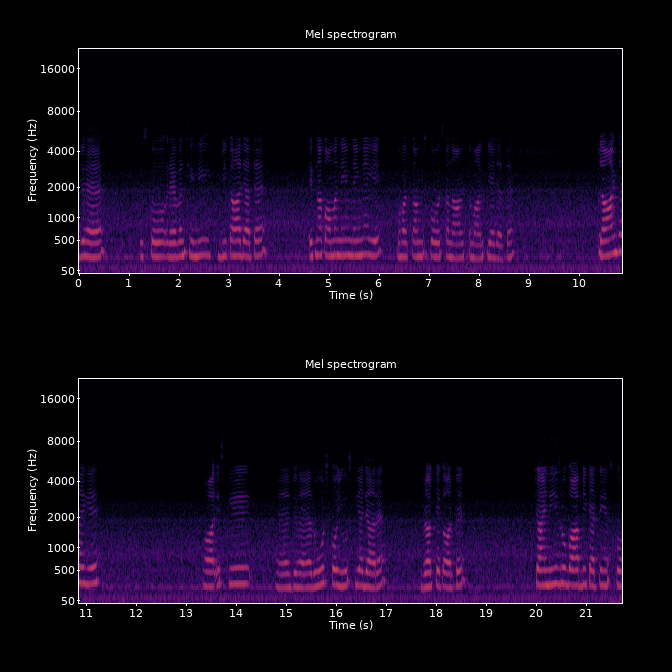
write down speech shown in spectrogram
जो है, इसको रेवन चिंदी भी कहा जाता है। इतना कॉमन नेम नहीं है ये, बहुत कम इसको, इसका नाम इस्तेमाल किया जाता है। प्लांट है ये। और इसकी जो है रूट्स को यूज़ किया जा रहा है ड्रग के तौर पे। चाइनीज़ रुबाब भी कहते हैं इसको।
